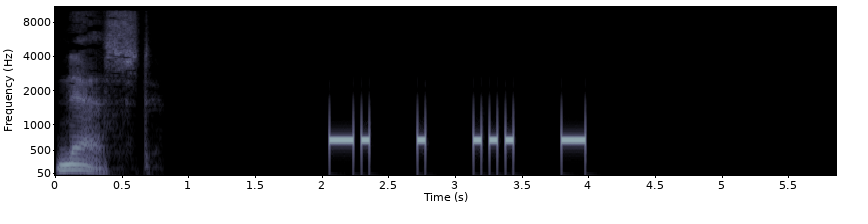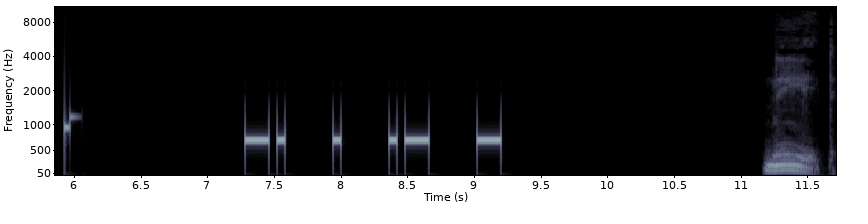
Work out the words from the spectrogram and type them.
Nest. Need.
